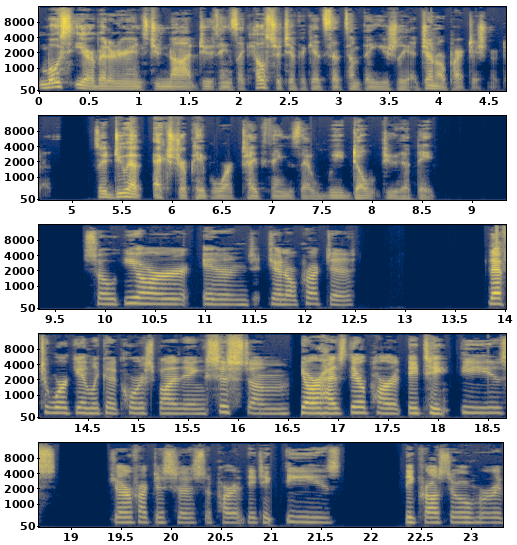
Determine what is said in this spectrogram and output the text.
most ER veterinarians do not do things like health certificates. That's something usually a general practitioner does. So they do have extra paperwork type things that we don't do that they Do. So ER and general practice, they have to work in like a corresponding system. ER has their part, they take these. General practice has a part, they take these. They cross over.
